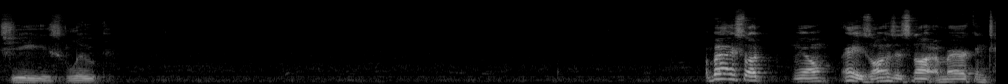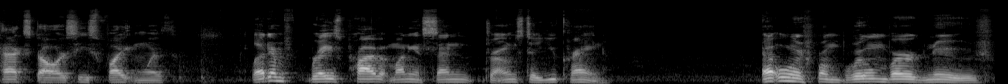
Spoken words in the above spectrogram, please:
Jeez, Luke. But I thought, you know, hey, as long as it's not American tax dollars he's fighting with, let him raise private money and send drones to Ukraine. That was from Bloomberg News.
